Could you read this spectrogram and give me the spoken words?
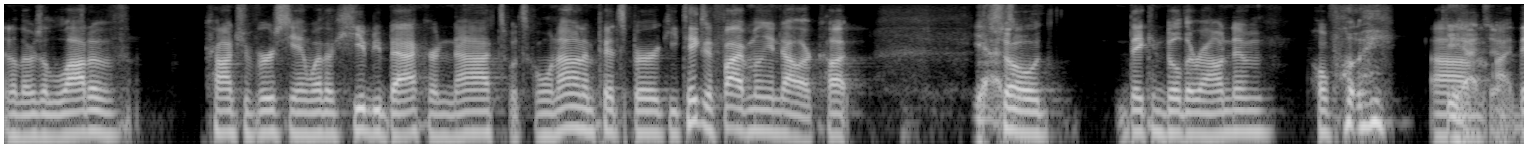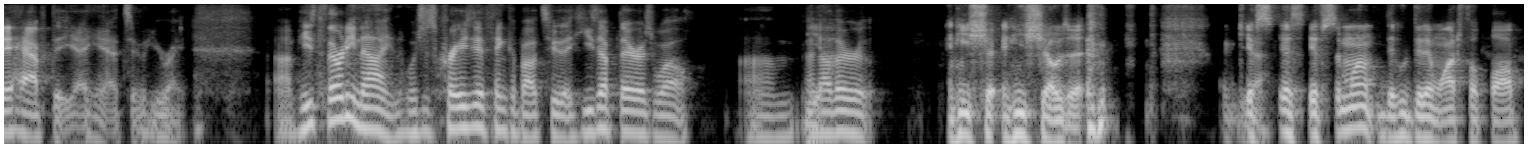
I know there was a lot of controversy on whether he'd be back or not. What's going on in Pittsburgh? He takes a five million dollar cut, Yeah. so they can build around him. Hopefully, um, had to. I- they have to. Yeah, he had to. You're right. Um, he's 39, which is crazy to think about too. That he's up there as well. Um, Yeah. another and he sh- and he shows it. like if, if if someone who didn't watch football,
